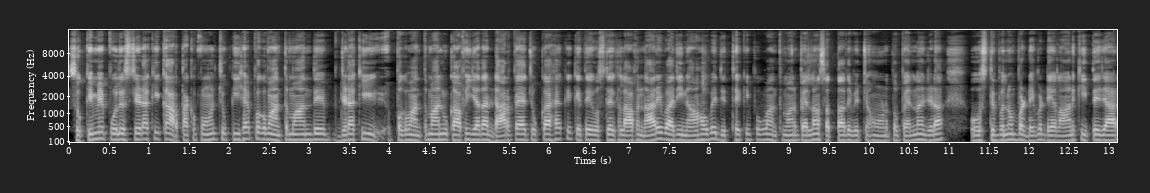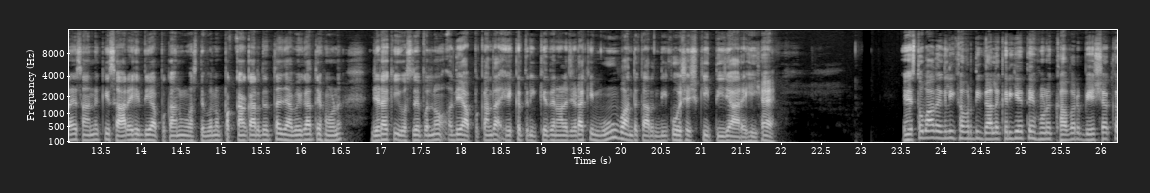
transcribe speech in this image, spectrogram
ਸੋ ਕਿਵੇਂ ਪੁਲਿਸ ਜਿਹੜਾ ਕਿ ਘਰ ਤੱਕ ਪਹੁੰਚ ਚੁੱਕੀ ਹੈ, ਭਗਵੰਤ ਮਾਨ ਦੇ ਜਿਹੜਾ ਕਿ ਭਗਵੰਤ ਮਾਨ ਨੂੰ ਕਾਫੀ ਜ਼ਿਆਦਾ ਡਰ ਪੈ ਚੁੱਕਾ ਹੈ ਕਿ ਕਿਤੇ ਉਸ ਦੇ ਖਿਲਾਫ ਨਾਅਰੇਬਾਜ਼ੀ ਨਾ ਹੋਵੇ, ਜਿੱਥੇ ਕਿ ਭਗਵੰਤ ਮਾਨ ਪਹਿਲਾਂ ਸੱਤਾ ਦੇ ਵਿੱਚ ਆਉਣ ਤੋਂ ਪਹਿਲਾਂ ਜਿਹੜਾ ਉਸ ਦੇ ਵੱਲੋਂ ਵੱਡੇ ਵੱਡੇ ਐਲਾਨ ਕੀਤੇ ਜਾ ਰਹੇ ਸਨ ਕਿ ਸਾਰੇ ਹੀ ਅਧਿਆਪਕਾਂ ਨੂੰ ਉਸ ਦੇ ਵੱਲੋਂ ਪੱਕਾ ਕਰ ਦਿੱਤਾ ਜਾਵੇਗਾ ਤੇ ਹੁਣ ਜਿਹੜਾ ਕਿ ਉਸ ਦੇ ਵੱਲੋਂ ਅਧਿਆਪਕਾਂ ਦਾ ਇੱਕ ਤਰੀਕੇ ਦੇ ਨਾਲ ਜਿਹੜਾ ਕਿ ਮੂੰਹ ਬੰਦ ਕਰਨ ਦੀ ਕੋਸ਼ਿਸ਼ ਕੀਤੀ ਜਾ ਰਹੀ ਹੈ। ਇਸ ਤੋਂ ਬਾਅਦ ਅਗਲੀ ਖਬਰ ਦੀ ਗੱਲ ਕਰੀਏ ਤੇ ਹੁਣ ਖਬਰ ਬੇਸ਼ੱਕ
